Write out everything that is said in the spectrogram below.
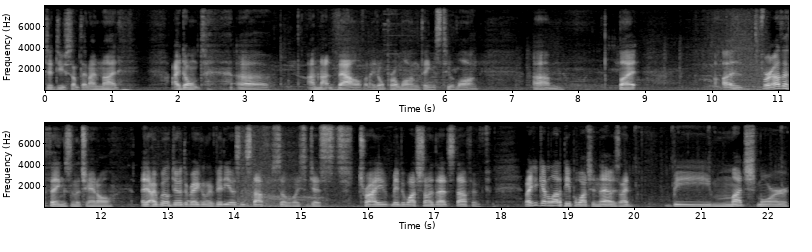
to do something. I'm not. I don't. Uh, I'm not Valve, and I don't prolong things too long. Um, but uh, for other things in the channel, I will do the regular videos and stuff, so I suggest try maybe watch some of that stuff. If, if I could get a lot of people watching those, I'd be much more,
